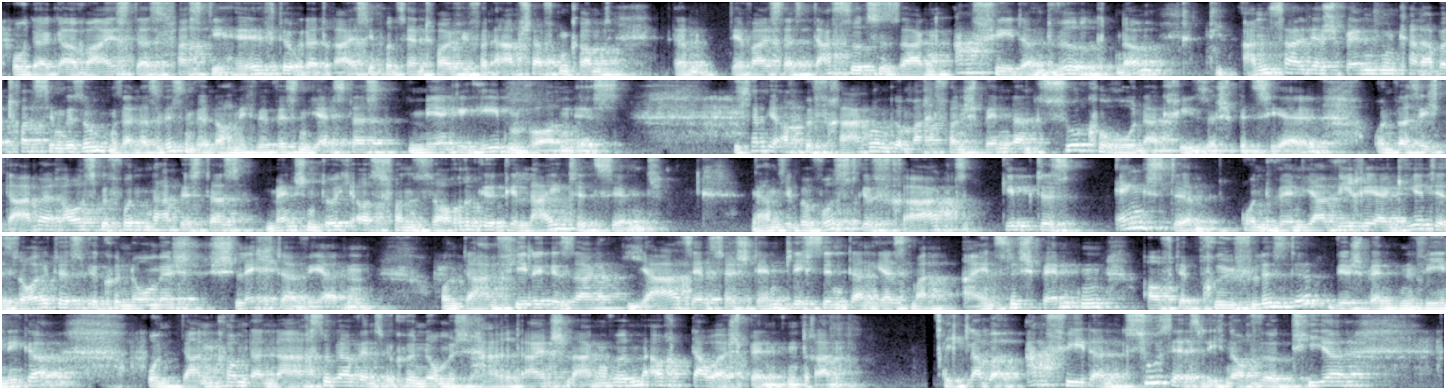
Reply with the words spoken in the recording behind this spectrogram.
oder gar weiß, dass fast die Hälfte oder 30 Prozent häufig von Erbschaften kommt, ähm, der weiß, dass das sozusagen abfedernd wirkt. Ne? Die Anzahl der Spenden kann aber trotzdem gesunken sein. Das wissen wir noch nicht. Wir wissen jetzt, dass mehr gegeben worden ist. Ich habe ja auch Befragungen gemacht von Spendern zur Corona-Krise speziell. Und was ich dabei herausgefunden habe, ist, dass Menschen durchaus von Sorge geleitet sind. Wir haben sie bewusst gefragt, gibt es Ängste? Und wenn ja, wie reagiert ihr? Sollte es ökonomisch schlechter werden? Und da haben viele gesagt, ja, selbstverständlich sind dann erstmal Einzelspenden auf der Prüfliste. Wir spenden weniger. Und dann kommen danach sogar, wenn es ökonomisch hart einschlagen würden, auch Dauerspenden dran. Ich glaube, abfedern zusätzlich noch wirkt hier,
